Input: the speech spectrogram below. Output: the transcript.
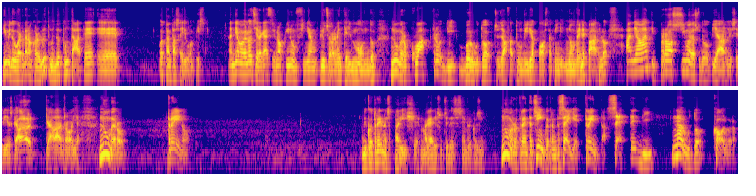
io mi devo guardare ancora le ultime due puntate e 86 di One Piece. Andiamo veloci ragazzi, se no qui non finiamo più, c'è veramente il mondo. Numero 4 di Boruto, ci ho già fatto un video apposta, quindi non ve ne parlo. Andiamo avanti, prossimo, adesso devo piarli se riesco. Ah, la troia. Numero treno. Dico treno e sparisce, magari succedesse sempre così. Numero 35, 36 e 37 di Naruto Color.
